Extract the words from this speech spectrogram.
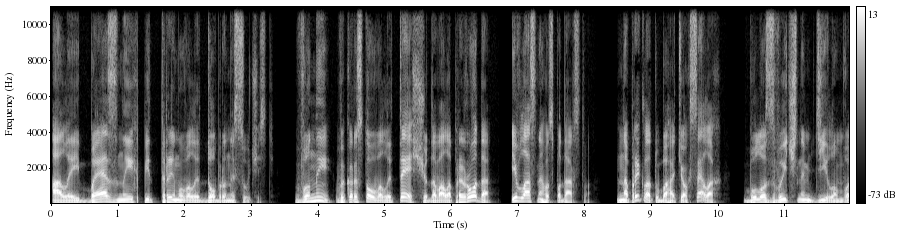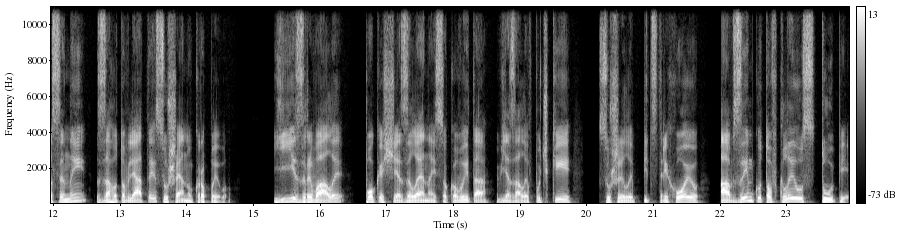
але й без них підтримували добру несучість. Вони використовували те, що давала природа, і власне господарство. Наприклад, у багатьох селах було звичним ділом восени заготовляти сушену кропиву. Її зривали, поки ще зелена і соковита, в'язали в пучки, сушили під стріхою, а взимку товкли у ступі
